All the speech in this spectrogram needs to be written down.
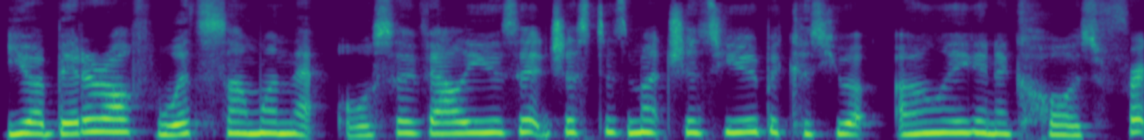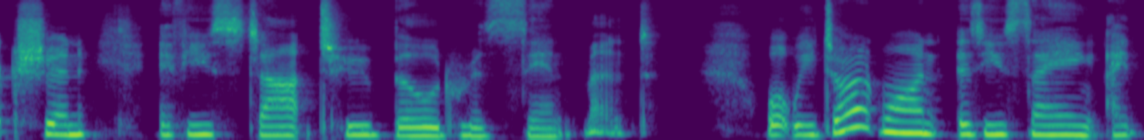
you are better off with someone that also values it just as much as you because you are only going to cause friction if you start to build resentment. What we don't want is you saying, I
